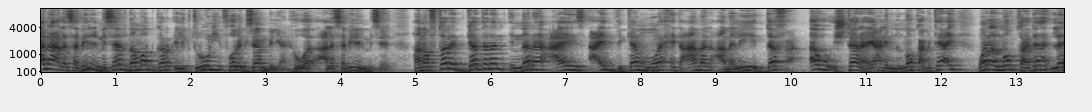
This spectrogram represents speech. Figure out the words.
أنا على سبيل المثال ده متجر إلكتروني for example يعني هو على سبيل المثال. هنفترض جدلا إن أنا عايز أعد كام واحد عمل عملية دفع أو اشترى يعني من الموقع بتاعي وأنا الموقع ده لا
